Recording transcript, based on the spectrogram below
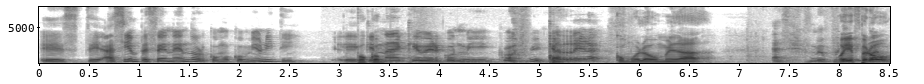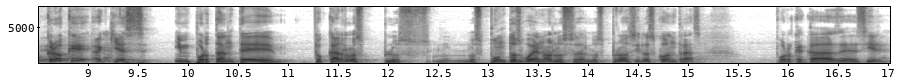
Este, así empecé en Endor como community. Eh, que nada que ver con mi, con mi carrera. Como la humedad. Oye, pero creo que aquí es importante tocar los, los, puntos buenos, los, los pros y los contras, porque acabas de decir,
